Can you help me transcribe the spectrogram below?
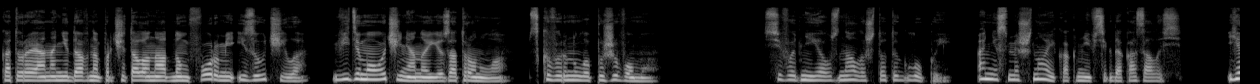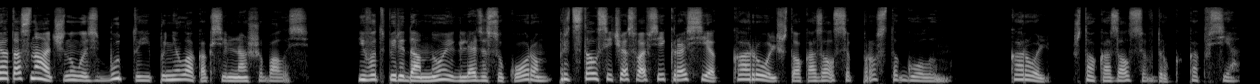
которое она недавно прочитала на одном форуме и заучила. Видимо, очень оно ее затронуло, сковырнуло по-живому. «Сегодня я узнала, что ты глупый, а не смешной, как мне всегда казалось. Я ото сна очнулась, будто и поняла, как сильно ошибалась. И вот передо мной, глядя с укором, предстал сейчас во всей красе король, что оказался просто голым. Король, что оказался вдруг, как все.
